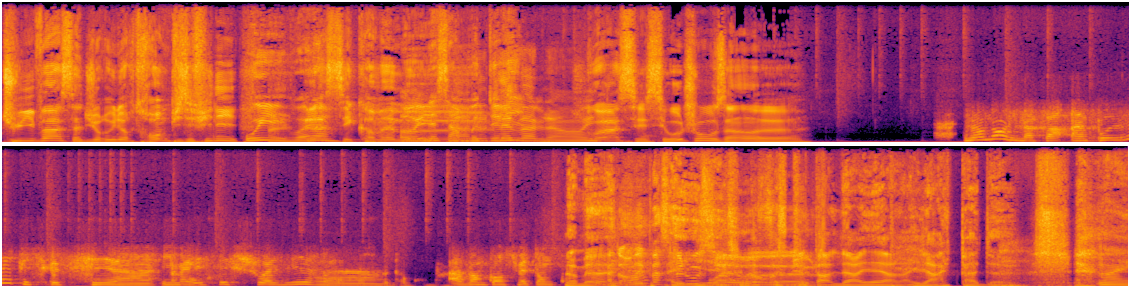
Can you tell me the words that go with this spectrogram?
tu y vas, ça dure 1h30 puis c'est fini. Oui, voilà. Là, c'est quand même. Oui, là, euh, c'est un mode de vie. level, hein, oui. tu vois, c'est c'est autre chose, hein. euh. Non, non, il m'a pas imposé, puisque c'est, euh, il m'a laissé choisir euh, avant qu'on se mette en couple. Non, mais, Attends, parce que Ah, c'est- c'est marrant parce qu'il parle derrière, là. Il arrête pas de. Ouais.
